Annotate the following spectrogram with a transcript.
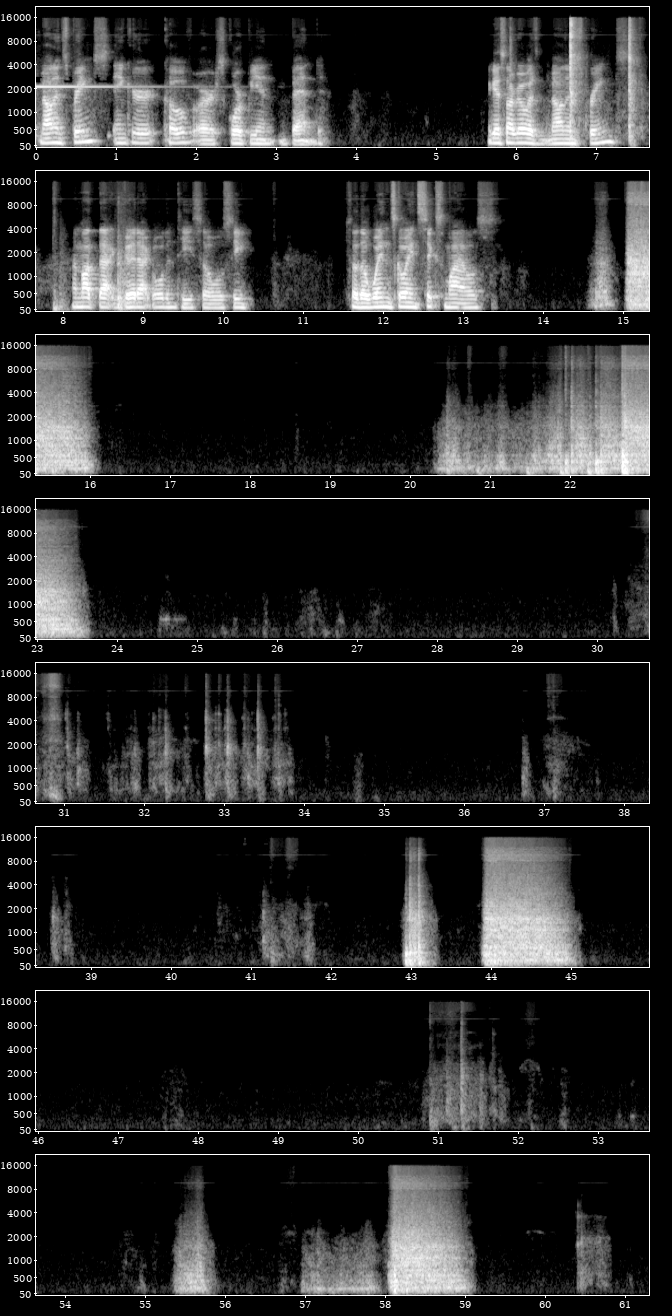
Mountain Springs, Anchor Cove, or Scorpion Bend? I guess I'll go with Mountain Springs. I'm not that good at Golden Tee, so we'll see. So the wind's going six miles.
